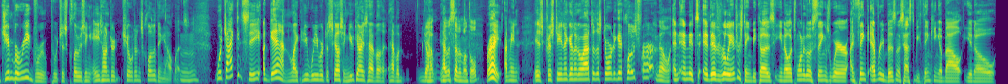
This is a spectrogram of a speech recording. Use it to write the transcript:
Gymboree Group, which is closing 800 children's clothing outlets, Mhm. which I can see again, like you we were discussing. You guys have a have a young Yep, have a seven month old. right. I mean, is Christina going to go out to the store to get clothes for her? No, and and it's it is really interesting because you know it's one of those things where I think every business has to be thinking about you know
